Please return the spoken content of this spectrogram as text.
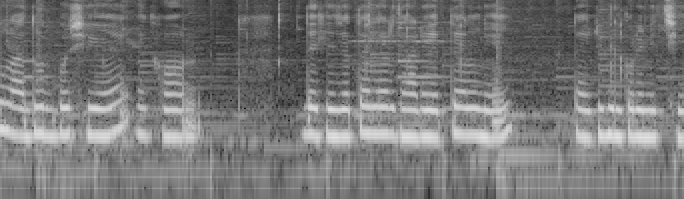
চুলায় দুধ বসিয়ে এখন দেখি যে তেলের ঝাড়ে তেল নেই তাই রিফিল করে নিচ্ছি।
